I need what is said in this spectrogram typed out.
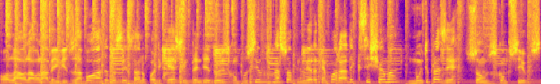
Olá, olá, olá, bem-vindos a bordo. Você está no podcast Empreendedores Compulsivos na sua primeira temporada que se chama Muito Prazer, Somos os Compulsivos.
